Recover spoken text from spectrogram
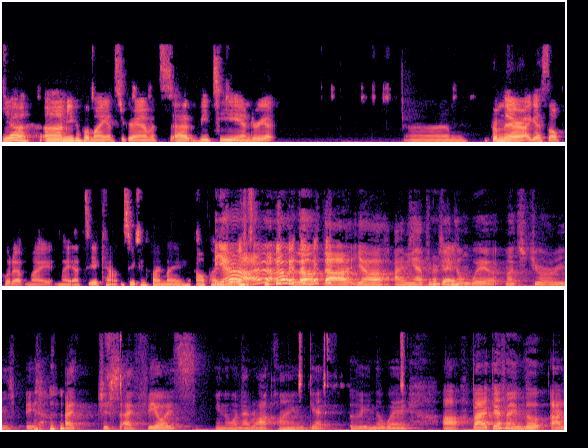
Yeah, um, you can put my Instagram. It's at VT Andrea. Um, from there, I guess I'll put up my my Etsy account so you can find my alpine. Yeah, I, I, love that. Yeah, I mean, I personally okay. don't wear much jewelry. I just I feel it's you know when I rock climb, it get in the way. Uh, but I definitely look I'm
